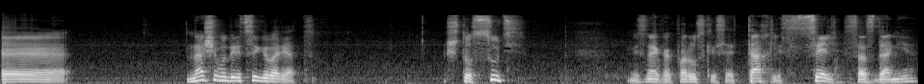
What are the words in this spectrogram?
Э, наши мудрецы говорят, что суть, не знаю, как по-русски сказать, тахлис, цель создания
